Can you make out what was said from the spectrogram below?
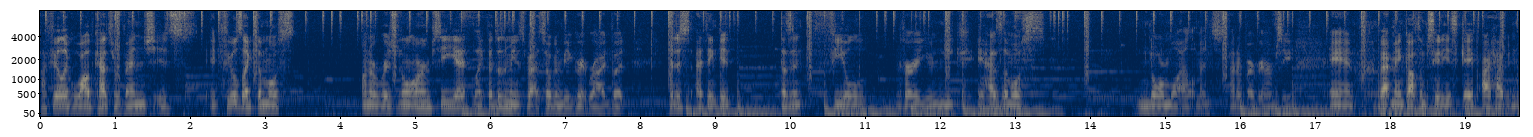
I feel like Wildcat's Revenge is it feels like the most unoriginal RMC yet. Like that doesn't mean it's bad. It's still gonna be a great ride, but I just I think it doesn't feel very unique. It has the most normal elements out of every RMC. And Batman Gotham City Escape, I haven't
